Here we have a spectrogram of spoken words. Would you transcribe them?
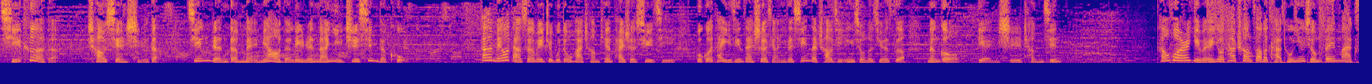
奇特的、超现实的、惊人的、美妙的、令人难以置信的酷。他还没有打算为这部动画长片拍摄续集，不过他已经在设想一个新的超级英雄的角色，能够点石成金。唐霍尔以为由他创造的卡通英雄 Baymax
